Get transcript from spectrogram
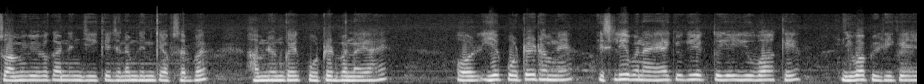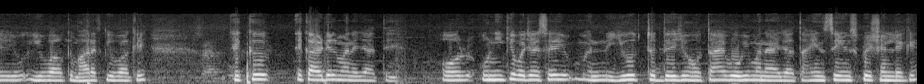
स्वामी विवेकानंद जी के जन्मदिन के अवसर पर हमने उनका एक पोर्ट्रेट बनाया है। और ये पोर्ट्रेट हमने इसलिए बनाया है क्योंकि एक तो ये युवा के, युवा पीढ़ी के, युवा के, भारत के युवा के एक एक आइडियल माने जाते हैं। और उन्हीं की वजह से यूथ डे जो होता है वो भी मनाया जाता है, इनसे इंस्पिरेशन लेके।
